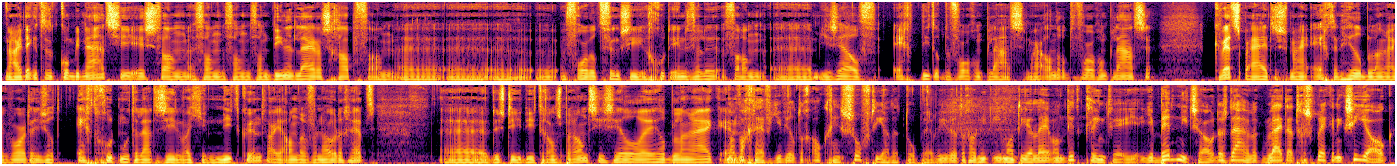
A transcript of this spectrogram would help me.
Nou, ik denk dat het een combinatie is van, van, van, van dienend leiderschap, van uh, uh, een voorbeeldfunctie goed invullen, van jezelf echt niet op de voorgrond plaatsen, maar anderen op de voorgrond plaatsen. Kwetsbaarheid is voor mij echt een heel belangrijk woord. Je zult echt goed moeten laten zien wat je niet kunt, waar je anderen voor nodig hebt. Uh, dus die, die transparantie is heel, heel belangrijk. Maar wacht even, je wilt toch ook geen softie aan de top hebben? Je wilt toch ook niet iemand die alleen... Want dit klinkt weer... Je, je bent niet zo, dat is duidelijk. Blijkt uit het gesprek en ik zie je ook.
